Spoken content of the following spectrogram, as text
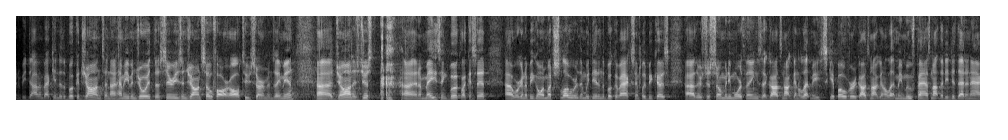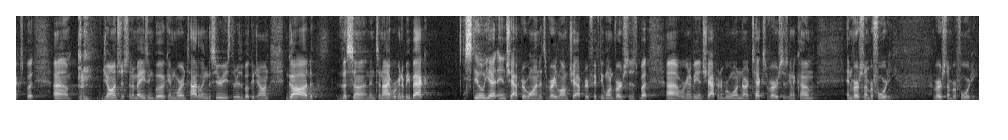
going to be diving back into the book of John tonight. How many have enjoyed the series in John so far? All two sermons, amen? Uh, John is just uh, an amazing book. Like I said, uh, we're going to be going much slower than we did in the book of Acts simply because uh, there's just so many more things that God's not going to let me skip over. God's not going to let me move past. Not that He did that in Acts, but um, John's just an amazing book, and we're entitling the series through the book of John, God the Son. And tonight we're going to be back still yet in chapter 1 it's a very long chapter 51 verses but uh, we're going to be in chapter number 1 and our text verse is going to come in verse number 40 verse number 40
